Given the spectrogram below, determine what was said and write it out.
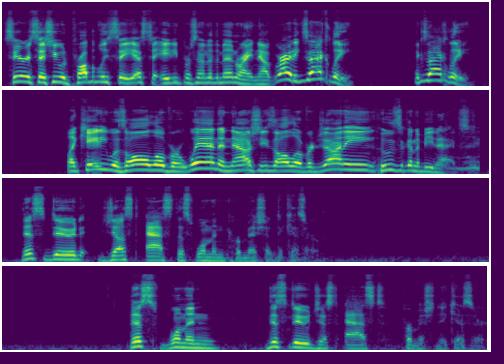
Siri says she would probably say yes to 80% of the men right now. Right, exactly. Exactly. Like Katie was all over Win, and now she's all over Johnny. Who's going to be next? This dude just asked this woman permission to kiss her. This woman, this dude just asked permission to kiss her.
